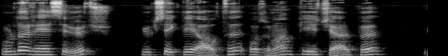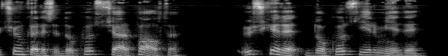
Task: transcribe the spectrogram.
burada r'si 3. Yüksekliği 6. O zaman pi çarpı 3'ün karesi 9 çarpı 6. 3 kere 9 27.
